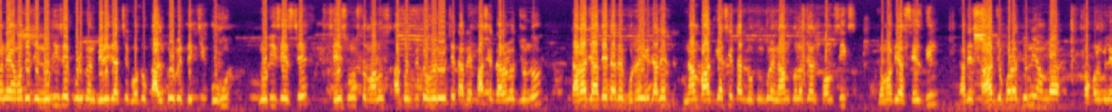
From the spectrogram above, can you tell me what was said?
মানে আমাদের যে নোটিশের পরিমাণ বেড়ে যাচ্ছে গত কালকেও বের দেখছি বহু নোটিশ এসছে। সেই সমস্ত মানুষ আতঙ্কিত হয়ে রয়েছে তাদের পাশে দাঁড়ানোর জন্য। তারা যাতে তাদের ভোটার যাদের নাম বাদ গেছে তার নতুন করে নাম তোলার জন্য ফর্ম সিক্স জমা দেওয়ার শেষ দিন। তাদের সাহায্য করার জন্যই আমরা সকল মিলে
